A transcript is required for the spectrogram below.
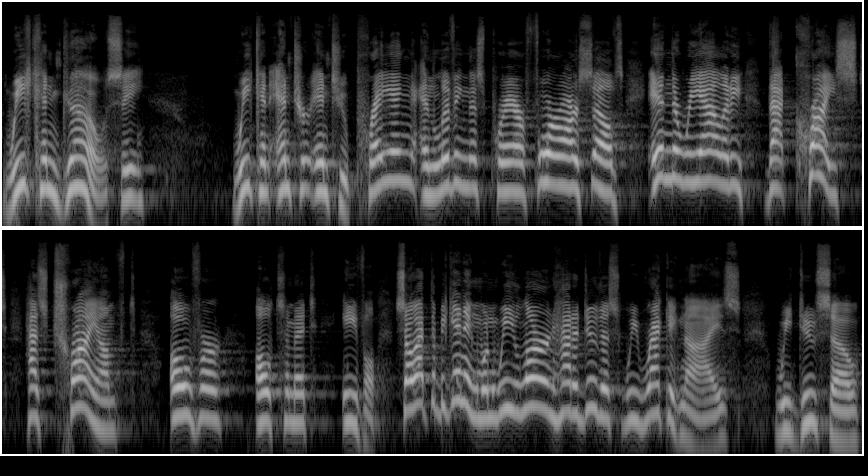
We can go, see, we can enter into praying and living this prayer for ourselves in the reality that Christ has triumphed over ultimate evil. So at the beginning, when we learn how to do this, we recognize we do so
